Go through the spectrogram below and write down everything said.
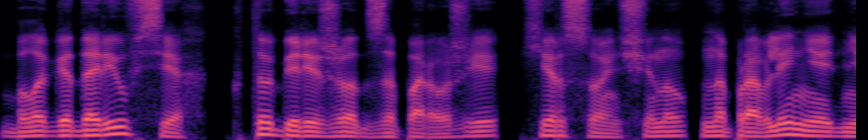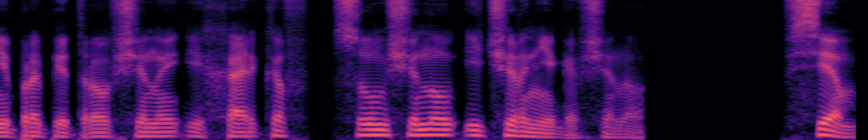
Благодарю всех, кто бережет Запорожье, Херсонщину, направление Днепропетровщины и Харьков, Сумщину и Черниговщину. Всем,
